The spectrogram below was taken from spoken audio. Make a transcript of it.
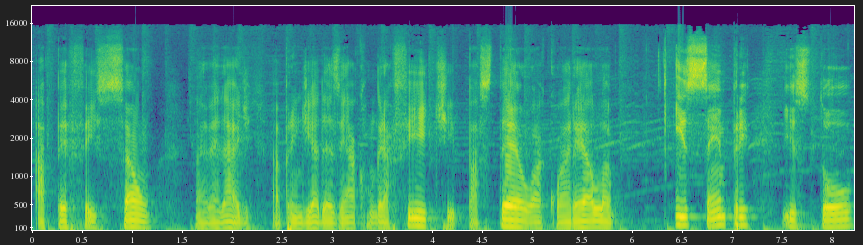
à perfeição. Na é verdade, aprendi a desenhar com grafite, pastel, aquarela e sempre estou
